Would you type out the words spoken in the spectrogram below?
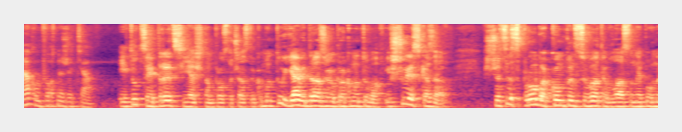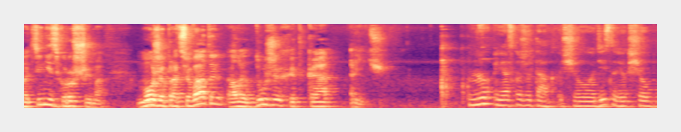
на комфортне життя. І тут цей трец, я ж там просто часто коментую, я відразу його прокоментував. І що я сказав? Що це спроба компенсувати власну неповноцінність грошима. Може працювати, але дуже хитка річ. Ну, я скажу так, що дійсно, якщо б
